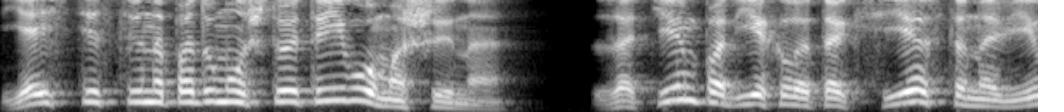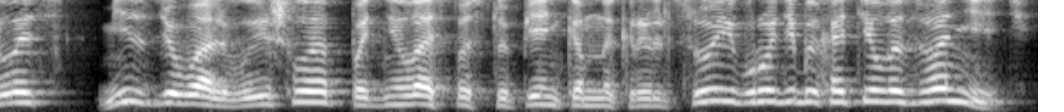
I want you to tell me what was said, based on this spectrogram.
Я, естественно, подумал, что это его машина. Затем подъехало такси, остановилось, мисс Дюваль вышла, поднялась по ступенькам на крыльцо и вроде бы хотела звонить,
